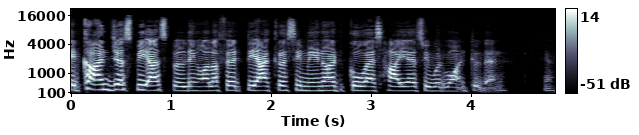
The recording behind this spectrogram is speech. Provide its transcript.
it can't just be us building all of it. The accuracy may not go as high as we would want to then. Yeah.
